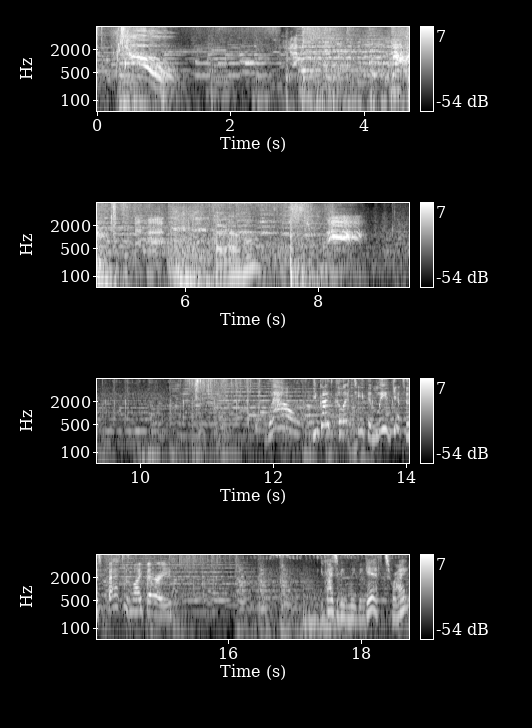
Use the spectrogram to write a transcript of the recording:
Ho, Wow! You guys collect teeth and leave gifts as fast as my fairies. You guys have been leaving gifts, right?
